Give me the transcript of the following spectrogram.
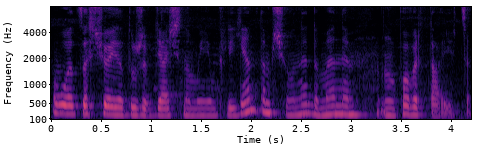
От, за що я дуже вдячна моїм клієнтам, що вони до мене повертаються.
